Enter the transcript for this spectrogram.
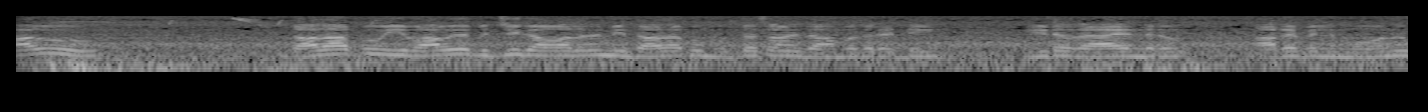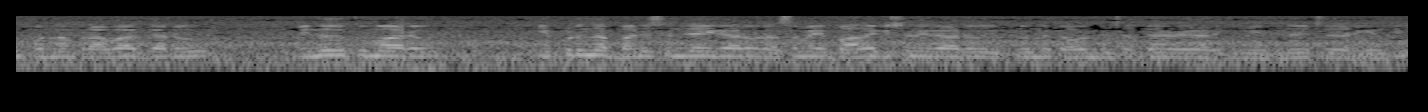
వాగు దాదాపు ఈ వాగు బ్రిడ్జి కావాలని మేము దాదాపు ముద్దస్వామి దామోదర్ రెడ్డి ఈటర్ రాజేందరు ఆర్రపల్లి మోహన్ పున్నం ప్రభాకర్ వినోద్ కుమార్ ఇప్పుడున్న బండి సంజయ్ గారు రసమయ్య బాలకృష్ణ గారు ఇప్పుడున్న గవర్నర్ సత్యనారాయణ గారికి మేము వినియోగించడం జరిగింది.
